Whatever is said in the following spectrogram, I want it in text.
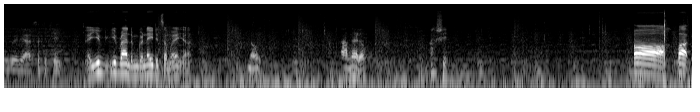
You really are such a cheat. Hey, you've you've random grenaded somewhere, ain't ya? No. I'm there though. Oh shit. Oh fuck.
